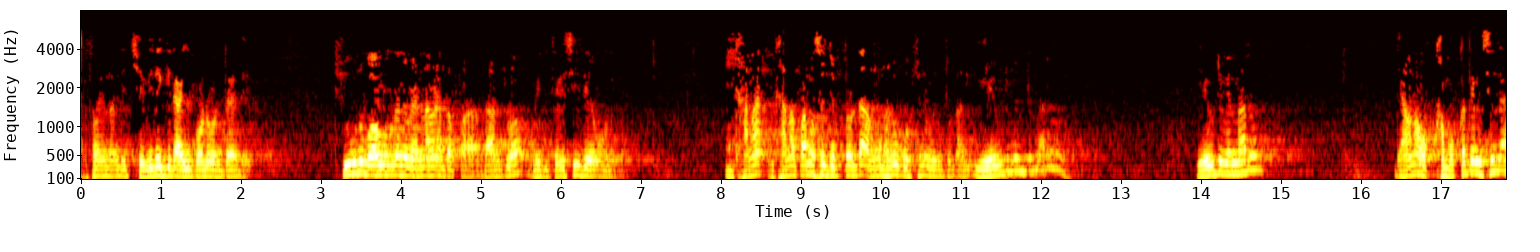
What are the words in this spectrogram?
అర్థమైందండి? చెవి దగ్గర ఆగిపోవడం అంటే అది. ట్యూన్ బాగుందని వినడమే తప్ప దాంట్లో మీకు తెలిసిదేముండదు ఘన ఘన పనస చెప్తుంటే అందరూ కూర్చుని వింటున్నారు. ఏమిటి వింటున్నారు? ఏమిటి విన్నారు? ఏమైనా ఒక్క ముక్క తెలిసిందా?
